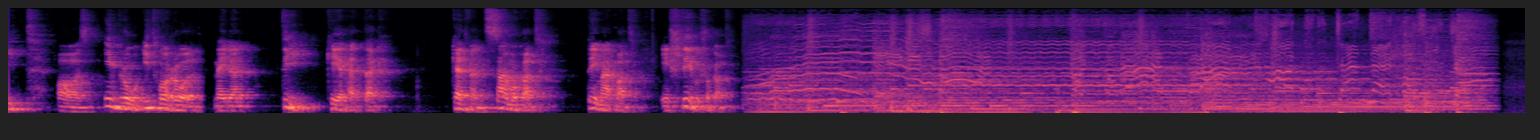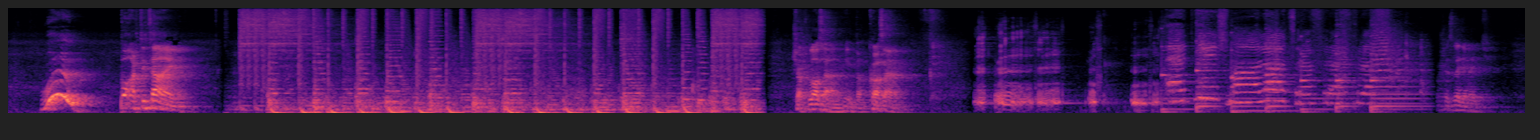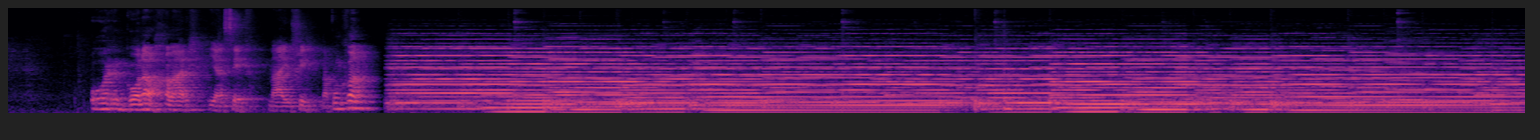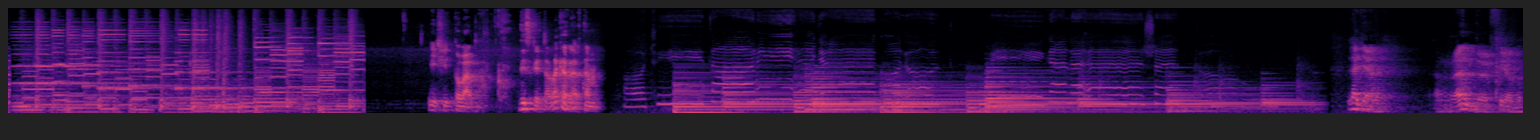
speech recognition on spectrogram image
itt az Impro itthonról, melyben ti kérhettek kedvenc számokat, témákat és stílusokat. Woo! Party time! Csak lazán, mint a kazán. Egy kis malac, röf, röf, röf. Most ez legyen egy orgona, ha már ilyen szép májusi napunk van. És így tovább. Diszkréten lekevertem. A. Legyen rendőrfilm.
